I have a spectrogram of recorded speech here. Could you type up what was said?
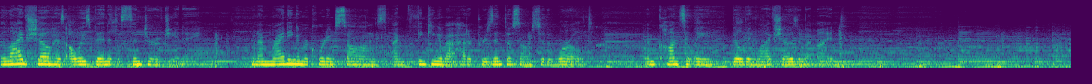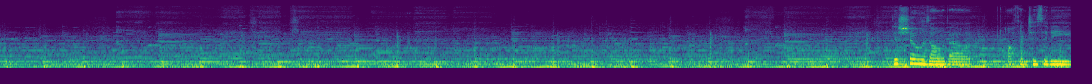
The live show has always been at the center of GNA. When I'm writing and recording songs, I'm thinking about how to present those songs to the world. I'm constantly building live shows in my mind. This show is all about authenticity,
